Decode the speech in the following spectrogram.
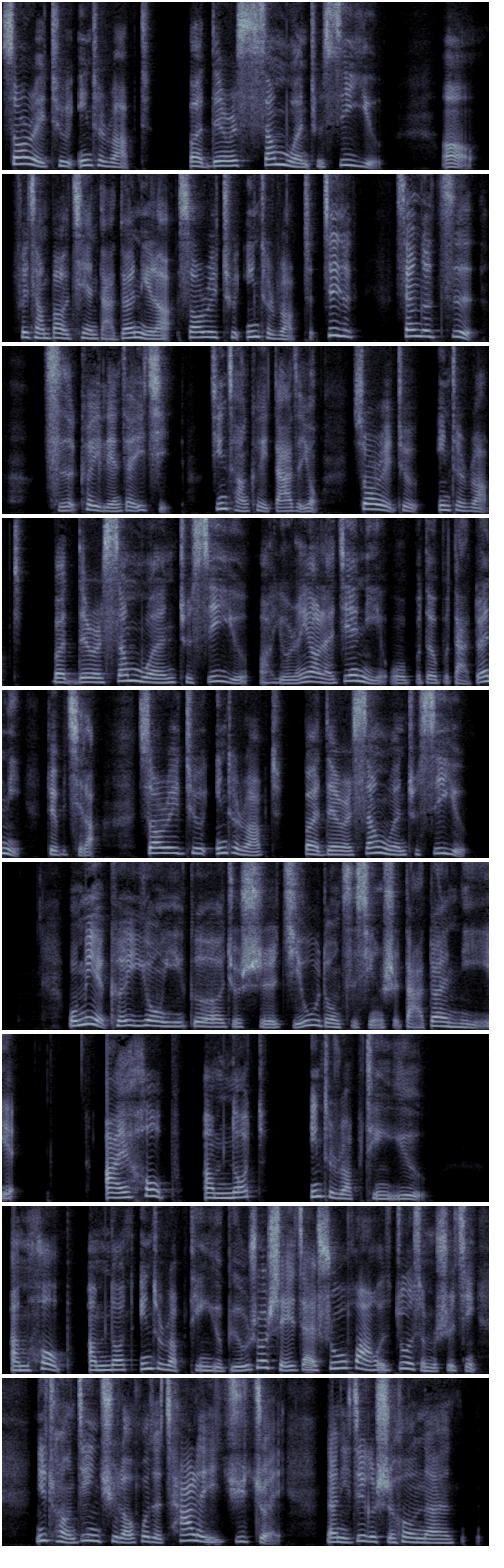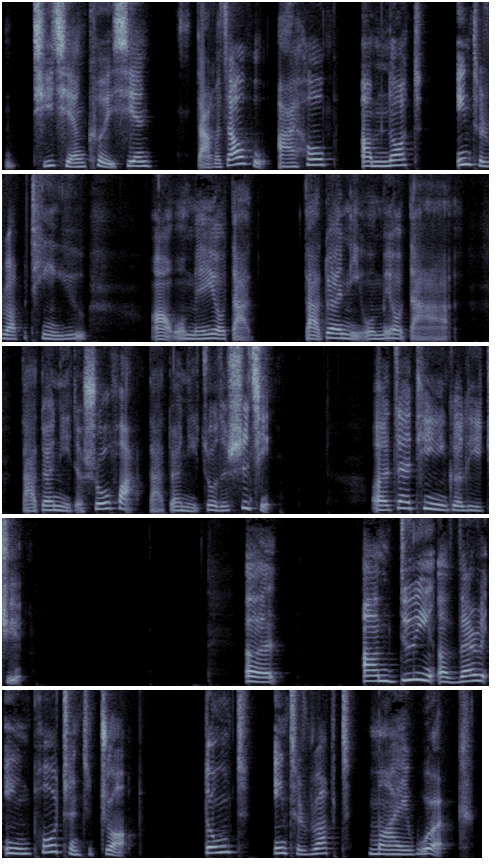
：Sorry to interrupt, but there is someone to see you。哦，非常抱歉打断你了。Sorry to interrupt，这个三个字词可以连在一起，经常可以搭着用。Sorry to interrupt。But there is someone to see you 啊，有人要来见你，我不得不打断你，对不起了。Sorry to interrupt, but there is someone to see you。我们也可以用一个就是及物动词形式打断你。 I hope I'm not interrupting you. I'm hope I'm not interrupting you。比如说谁在说话或者做什么事情，你闯进去了或者插了一句嘴，那你这个时候呢？提前可以先打个招呼，I hope I'm not interrupting you，啊，我没有打打断你，我没有打打断你的说话，打断你做的事情。呃，再听一个例句，呃，I'm doing a very important job，don't interrupt my work。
